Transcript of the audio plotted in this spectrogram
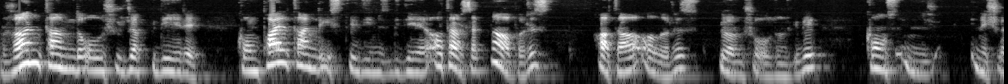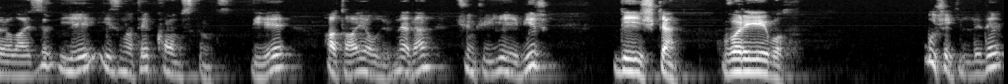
runtime'da oluşacak bir değeri compile time'da istediğimiz bir değeri atarsak ne yaparız? Hata alırız. Görmüş olduğunuz gibi const initializer y is not a constant diye hatayı alıyor. Neden? Çünkü y bir değişken, variable. Bu şekilde de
